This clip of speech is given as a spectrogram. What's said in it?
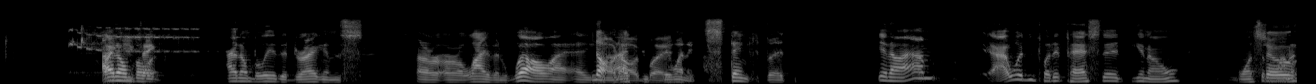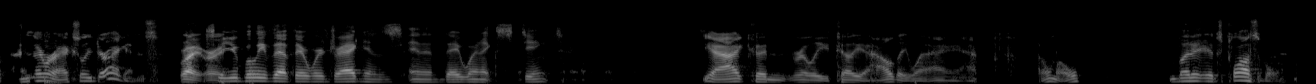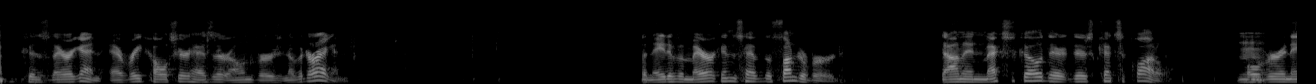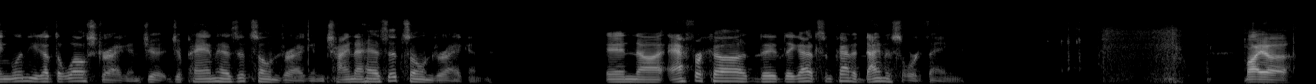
I don't you believe. think- I don't believe that dragons are, are alive and well. I, I, you No, know, I no, think they went extinct. But you know, I'm I wouldn't put it past it. You know, once upon a time there were actually dragons. Right, right. So you believe that there were dragons and they went extinct? Yeah, I couldn't really tell you how they went. I, I, don't know, but it, it's plausible because there again, every culture has their own version of a dragon. The Native Americans have the Thunderbird. Down in Mexico, there there's Quetzalcoatl. Mm. Over in England, you got the Welsh dragon. J- Japan has its own dragon. China has its own dragon. In uh, Africa, they, they got some kind of dinosaur thing. My uh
